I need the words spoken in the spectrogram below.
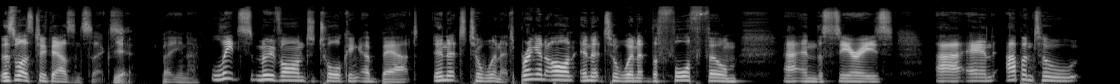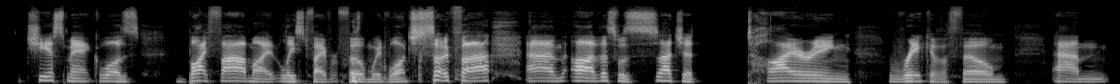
This was 2006. Yeah. But, you know. Let's move on to talking about In It to Win It. Bring It On, In It to Win It, the fourth film uh, in the series. Uh, and up until Cheer Smack was by far my least favorite film we'd watched so far. Um, oh, this was such a tiring wreck of a film. Um,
